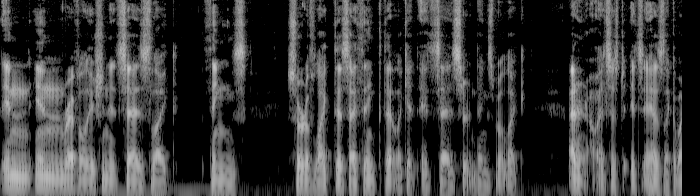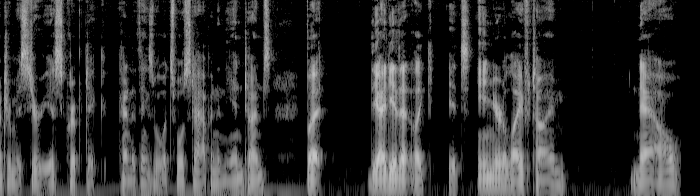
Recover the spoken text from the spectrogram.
in in revelation it says like things sort of like this i think that like it, it says certain things but like i don't know it's just it's, it has like a bunch of mysterious cryptic kind of things about what's supposed to happen in the end times. But the idea that like it's in your lifetime now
